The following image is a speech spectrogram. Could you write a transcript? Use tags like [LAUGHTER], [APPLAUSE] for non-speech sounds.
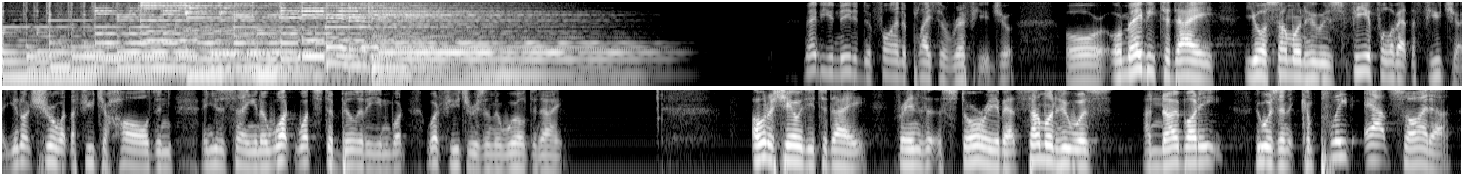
Maybe you needed to find a place of refuge, or, or, or maybe today you're someone who is fearful about the future. You're not sure what the future holds, and, and you're just saying, you know, what, what stability and what, what future is in the world today. I want to share with you today, friends, a story about someone who was a nobody, who was a complete outsider,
